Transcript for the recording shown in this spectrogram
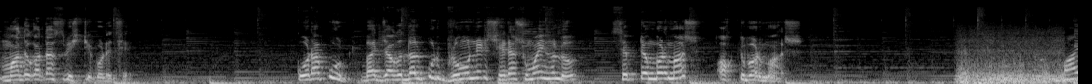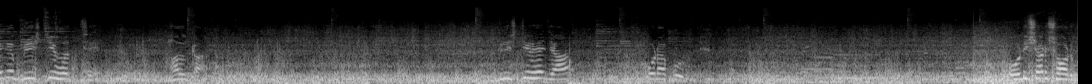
মাদকতা সৃষ্টি করেছে। কোরাপুট বা জগদলপুর ভ্রমণের সেরা সময় হলো সেপ্টেম্বর মাস, অক্টোবর মাস। বাইরে বৃষ্টি হচ্ছে, হালকা। বৃষ্টি ভেজা কোরাপুট। ওড়িশার স্বর্গ।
